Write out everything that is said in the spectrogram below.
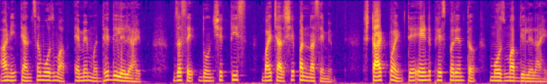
आणि त्यांचं मोजमाप एम एममध्ये दिलेले आहेत. जसे दोनशे तीस बाय चारशे पन्नास एम एम स्टार्ट पॉईंट ते एंड फेसपर्यंत मोजमाप दिलेलं आहे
